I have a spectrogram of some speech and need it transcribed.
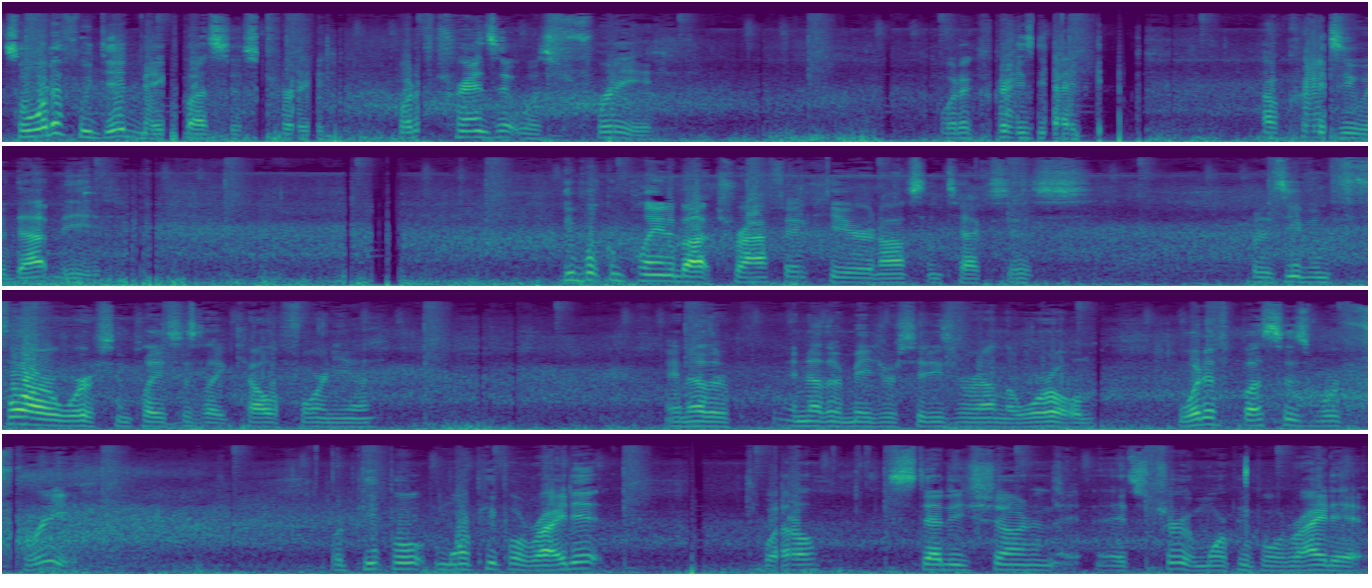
So, what if we did make buses free? What if transit was free? What a crazy idea. How crazy would that be? People complain about traffic here in Austin, Texas, but it's even far worse in places like California and other, in other major cities around the world. What if buses were free? Would people, more people ride it? Well, studies shown it's true. More people ride it.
